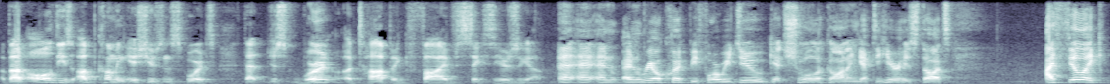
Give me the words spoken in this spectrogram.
about all these upcoming issues in sports that just weren't a topic five, six years ago. And, and and real quick before we do get Shmulik on and get to hear his thoughts, I feel like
